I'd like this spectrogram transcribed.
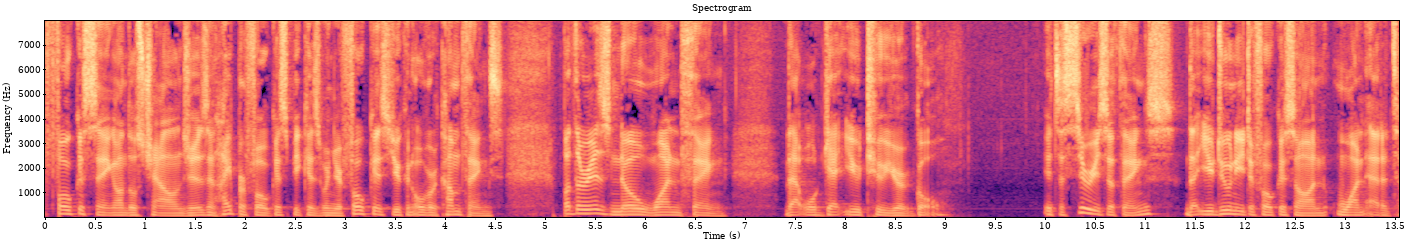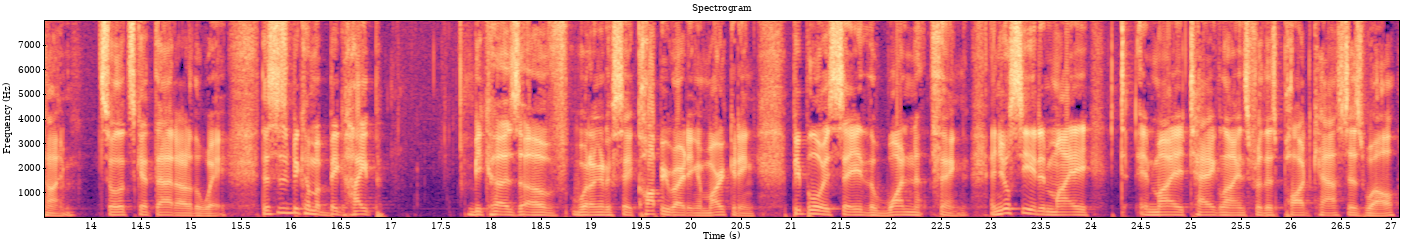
focusing on those challenges and hyper focus because when you're focused, you can overcome things. But there is no one thing that will get you to your goal. It's a series of things that you do need to focus on one at a time. So let's get that out of the way. This has become a big hype because of what I'm going to say copywriting and marketing. People always say the one thing. And you'll see it in my in my taglines for this podcast as well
